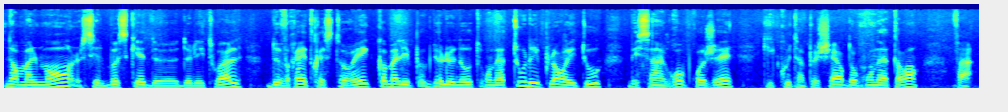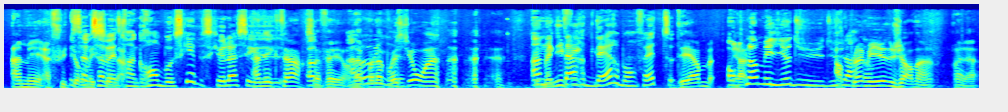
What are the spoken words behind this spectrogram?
normalement, c'est le bosquet de, de l'Étoile, devrait être restauré comme à l'époque de Le Nôtre. On a tous les plans et tout, mais c'est un gros projet qui coûte un peu cher, donc on attend enfin, un, un futur ça, ça va être un grand bosquet parce que là c'est. Un hectare, ça Ah, fait. On ah n'a pas oui, l'impression, hein Un magnifique. hectare d'herbe en fait, D'herbe. en plein milieu du, du en jardin. plein milieu du jardin. Voilà.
